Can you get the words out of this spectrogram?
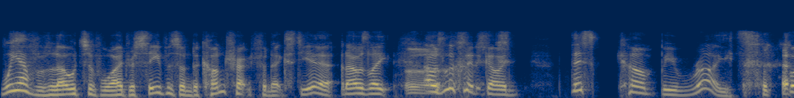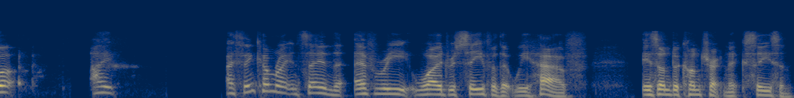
We have loads of wide receivers under contract for next year, and I was like, uh. I was looking at it going, this can't be right. but I, I think I'm right in saying that every wide receiver that we have is under contract next season.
